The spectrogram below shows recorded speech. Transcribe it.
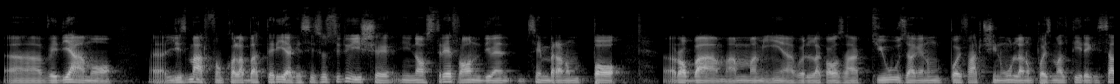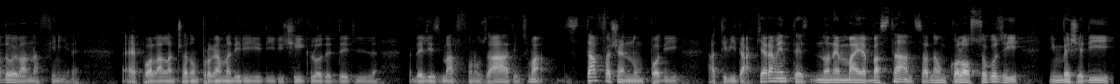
uh, vediamo uh, gli smartphone con la batteria che si sostituisce, i nostri iPhone divent- sembrano un po' roba, mamma mia, quella cosa chiusa che non puoi farci nulla, non puoi smaltire, chissà dove vanno a finire. Apple ha lanciato un programma di, di riciclo de, de, degli smartphone usati, insomma sta facendo un po' di attività. Chiaramente non è mai abbastanza da un colosso così, invece di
